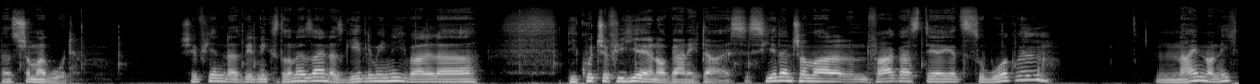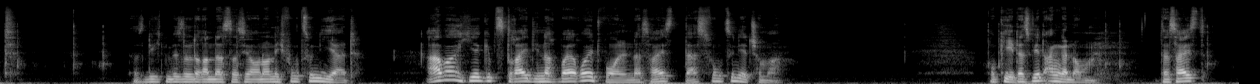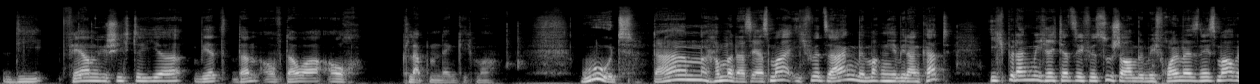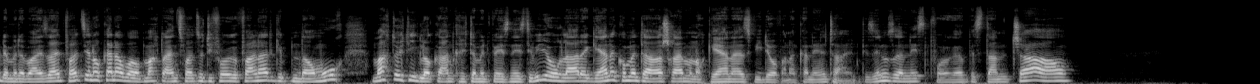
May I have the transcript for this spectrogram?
Das ist schon mal gut. Schiffchen, da wird nichts drin sein. Das geht nämlich nicht, weil äh, die Kutsche für hier ja noch gar nicht da ist. Ist hier denn schon mal ein Fahrgast, der jetzt zur Burg will? Nein, noch nicht. Das liegt ein bisschen daran, dass das ja auch noch nicht funktioniert. Aber hier gibt's drei, die nach Bayreuth wollen. Das heißt, das funktioniert schon mal. Okay, das wird angenommen. Das heißt, die Ferngeschichte hier wird dann auf Dauer auch klappen, denke ich mal. Gut, dann haben wir das erstmal. Ich würde sagen, wir machen hier wieder einen Cut. Ich bedanke mich recht herzlich fürs Zuschauen. Würde mich freuen, wenn ihr das nächste Mal auch wieder mit dabei seid. Falls ihr noch kein Abo macht eins. Falls euch die Folge gefallen hat, gebt einen Daumen hoch. Macht euch die Glocke an, kriegt damit, wenn ich das nächste Video hochlade. Gerne Kommentare schreiben und auch gerne das Video auf anderen Kanälen teilen. Wir sehen uns in der nächsten Folge. Bis dann. Ciao.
